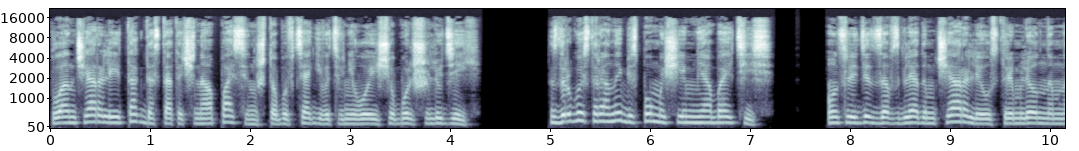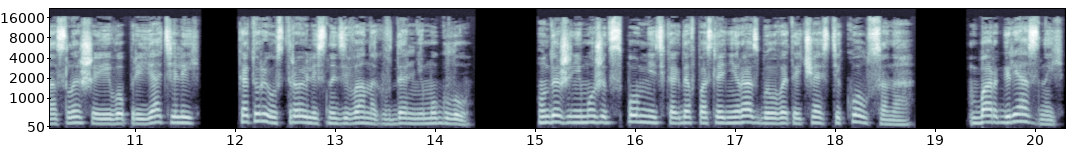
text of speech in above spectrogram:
План Чарли и так достаточно опасен, чтобы втягивать в него еще больше людей. С другой стороны, без помощи им не обойтись. Он следит за взглядом Чарли, устремленным на Слэша и его приятелей, которые устроились на диванах в дальнем углу. Он даже не может вспомнить, когда в последний раз был в этой части Колсона. Бар грязный,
